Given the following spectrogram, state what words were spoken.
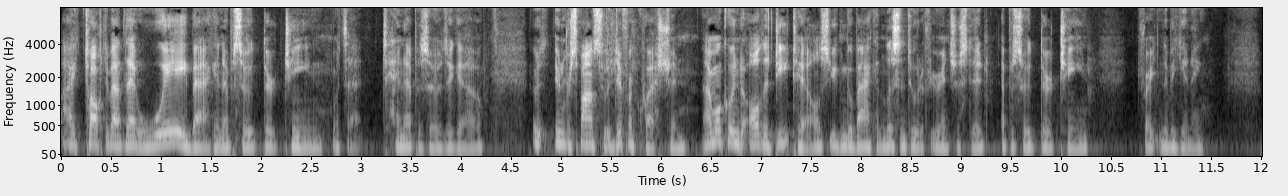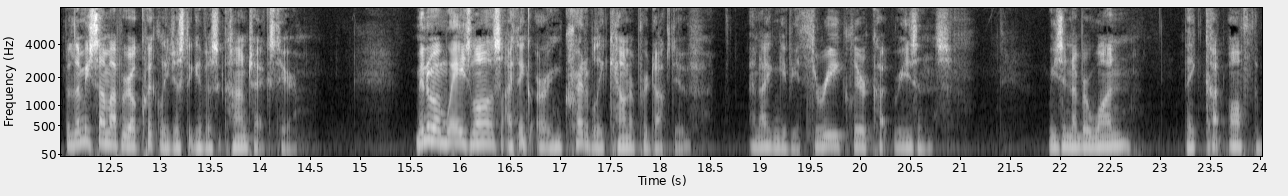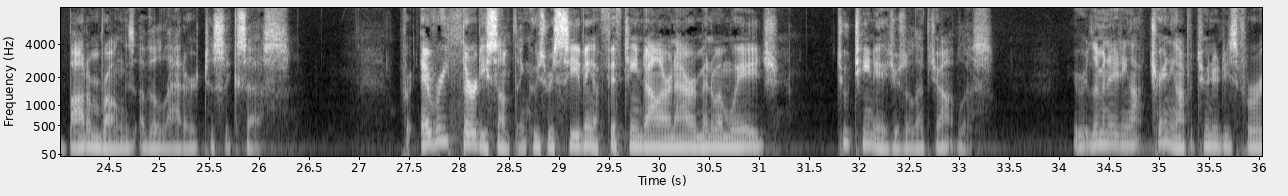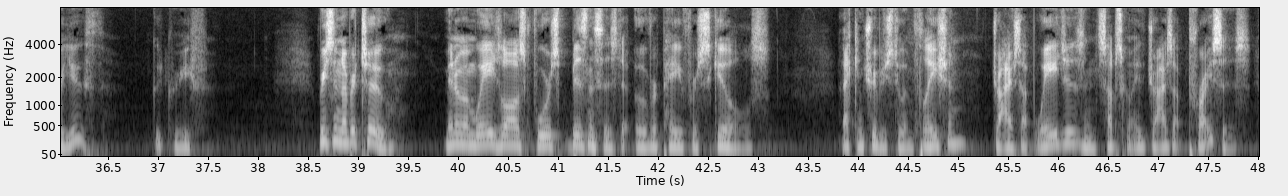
I talked about that way back in episode 13. What's that? 10 episodes ago. It was in response to a different question. I won't go into all the details. You can go back and listen to it if you're interested. Episode 13, it's right in the beginning. But let me sum up real quickly just to give us a context here. Minimum wage laws, I think, are incredibly counterproductive. And I can give you three clear cut reasons. Reason number one, they cut off the bottom rungs of the ladder to success. For every 30 something who's receiving a $15 an hour minimum wage, two teenagers are left jobless. You're eliminating training opportunities for our youth. Good grief. Reason number two minimum wage laws force businesses to overpay for skills. That contributes to inflation, drives up wages, and subsequently drives up prices.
